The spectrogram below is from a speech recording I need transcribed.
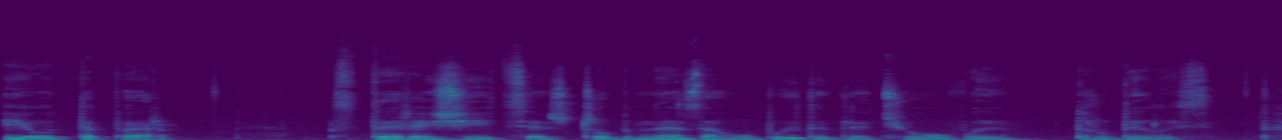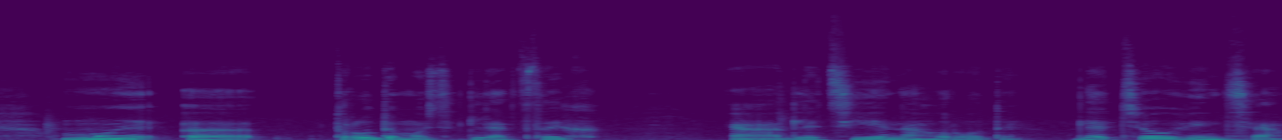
І от тепер стережіться, щоб не загубити, для чого ви трудилися. Ми е, трудимося для цих, е, для цієї нагороди, для цього вінця.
